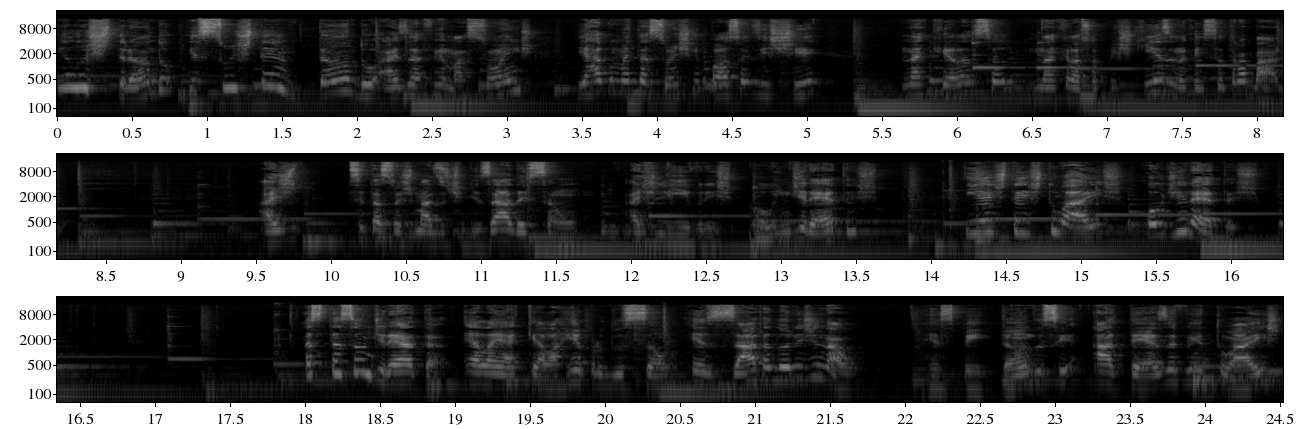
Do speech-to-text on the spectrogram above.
ilustrando e sustentando as afirmações e argumentações que possam existir naquela sua, naquela sua pesquisa, naquele seu trabalho. As citações mais utilizadas são as livres ou indiretas e as textuais ou diretas. A citação direta ela é aquela reprodução exata do original, respeitando-se até as eventuais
